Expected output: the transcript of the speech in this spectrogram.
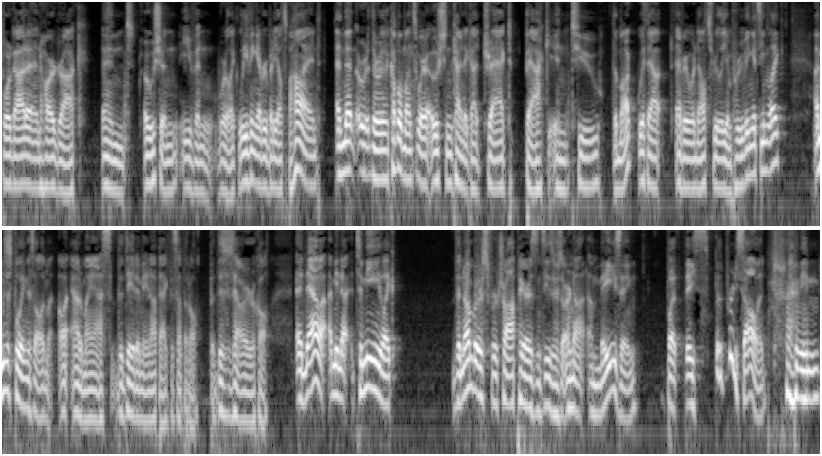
Borgata and Hard Rock and Ocean even were like leaving everybody else behind. And then there were a couple months where Ocean kind of got dragged back into the muck without everyone else really improving. It seemed like. I'm just pulling this all out of my ass. The data may not back this up at all, but this is how I recall. And now, I mean, uh, to me, like the numbers for Trop, Harrah's, and Caesars are not amazing, but they, they're pretty solid. I mean,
